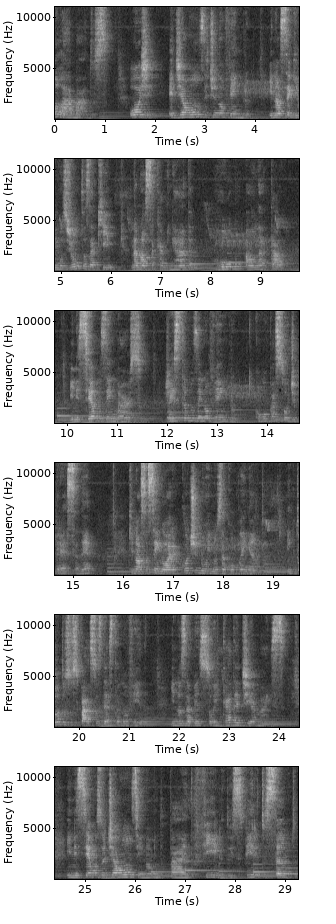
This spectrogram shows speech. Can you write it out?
Olá, amados! Hoje é dia 11 de novembro e nós seguimos juntos aqui na nossa caminhada rumo ao Natal. Iniciamos em março, já estamos em novembro. Como passou depressa, né? Que Nossa Senhora continue nos acompanhando em todos os passos desta novena e nos abençoe cada dia mais. Iniciemos o dia 11 em nome do Pai, do Filho do Espírito Santo.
